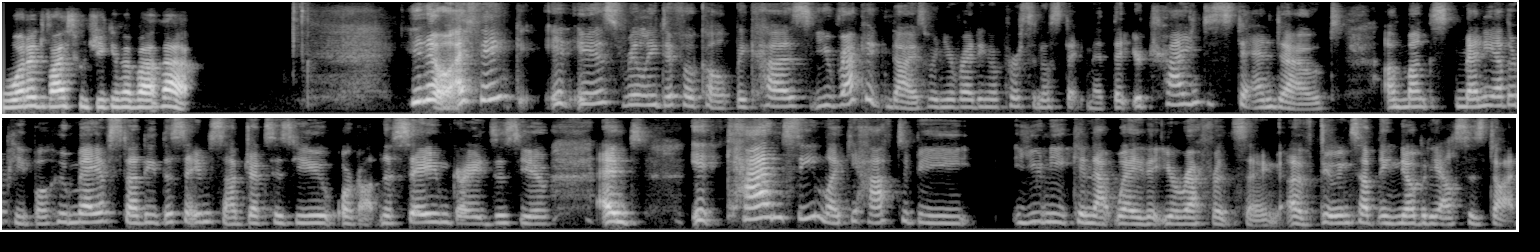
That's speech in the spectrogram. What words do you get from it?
What advice would you give about that? You know, I think it is really difficult because you recognize when you're writing a personal statement that you're trying to stand out amongst many other people who may have studied the same subjects as you or gotten the same grades as you. And it can seem like you have to be unique in that way that you're referencing of doing something nobody else has done.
